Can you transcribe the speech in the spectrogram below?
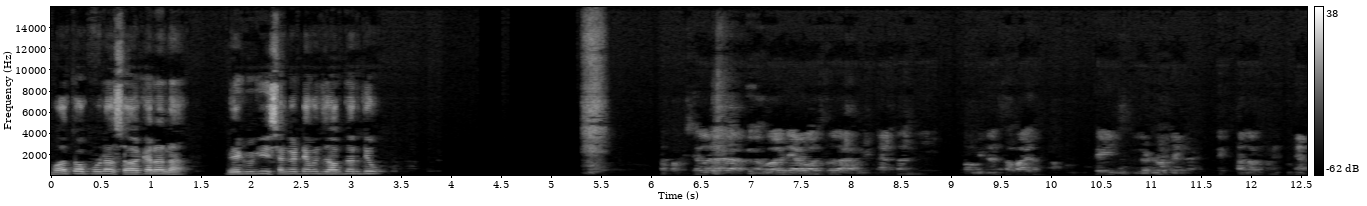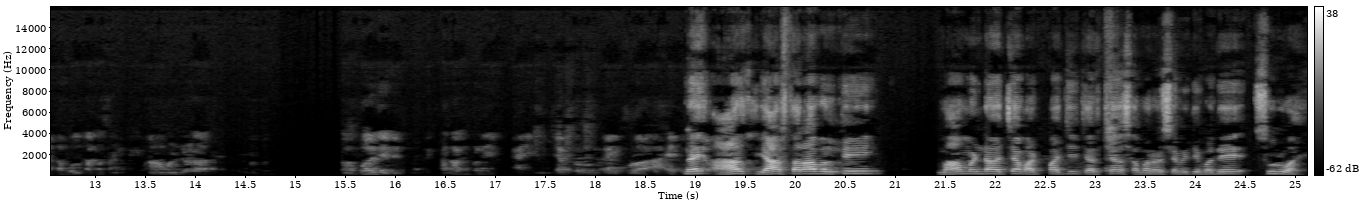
महत्त्वपूर्ण सहकार्यांना वेगवेगळी संघटनेमध्ये जबाबदारी देऊ. पक्षाला बळ द्यावं असं अरविंद किंवा विधानसभा आपण कुठेही लढलो नाही. ते साधारणपणे तुम्ही आता बोलताना सांगितलं की महामंडळामधून बळ देणे खासदारपणे काय विचार करून काही आहे नाही आज या स्तरावरती महामंडळाच्या वाटपाची चर्चा समन्वय समितीमध्ये सुरू आहे.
